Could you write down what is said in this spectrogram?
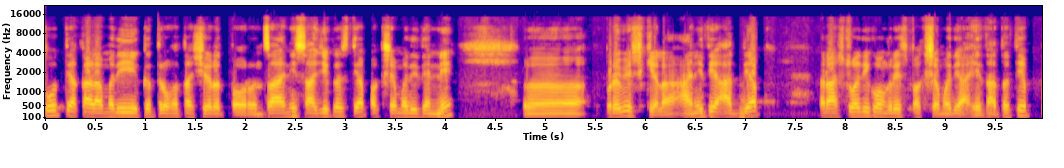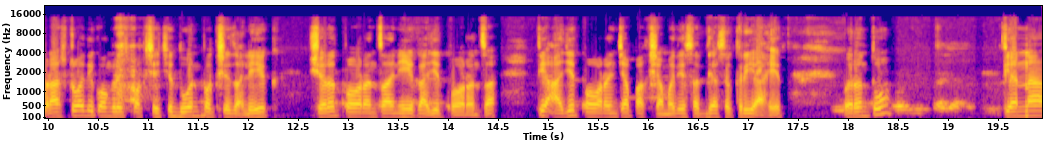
तो त्या काळामध्ये एकत्र होता शरद पवारांचा आणि साहजिकच त्या पक्षामध्ये त्यांनी प्रवेश केला आणि ते अद्याप राष्ट्रवादी काँग्रेस पक्षामध्ये आहेत. आता ते राष्ट्रवादी काँग्रेस पक्षाचे दोन पक्ष झाले एक शरद पवारांचा आणि एक अजित पवारांचा. ते अजित पवारांच्या पक्षामध्ये सध्या सक्रिय आहेत. परंतु त्यांना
